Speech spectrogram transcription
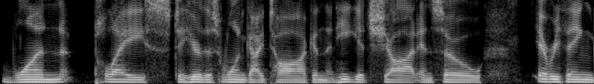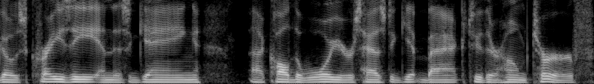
one place to hear this one guy talk, and then he gets shot. And so everything goes crazy, and this gang. Uh, called the Warriors has to get back to their home turf,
